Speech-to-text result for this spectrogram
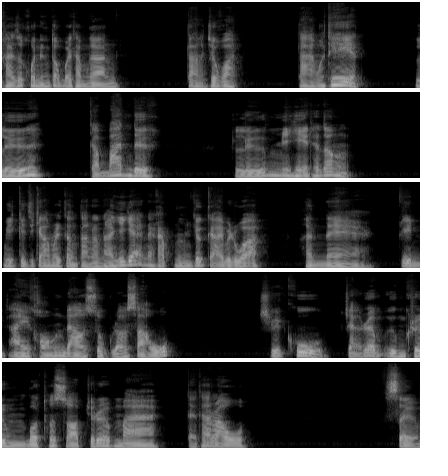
ใครสักคนหนึ่งต้องไปทำงานต่างจังหวัดต่างประเทศ หรือกลับบ้านดึก หรือมีเหตุที่ต้องมีกิจกรรมอะไรต่างๆนานาเยอะแยะนะครับ มันก็กลายเป็นว่าฮันแน่ กลิ่นไอของดาวศุกร์ดาวเสาร์ชีวิตคู่จะเริ่มอึมครึมบททดสอบจะเริ่มมา แต่ถ้าเราเสริม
